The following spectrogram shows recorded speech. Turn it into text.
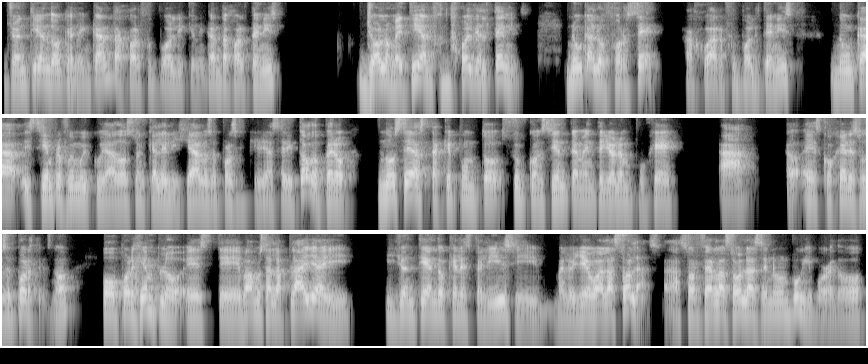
yo entiendo que le encanta jugar fútbol y que le encanta jugar tenis. Yo lo metí al fútbol y al tenis. Nunca lo forcé a jugar fútbol y tenis, nunca y siempre fui muy cuidadoso en que él eligiera los deportes que quería hacer y todo, pero no sé hasta qué punto subconscientemente yo lo empujé a, escoger esos deportes, ¿no? O por ejemplo, este, vamos a la playa y, y, yo entiendo que él es feliz y me lo llevo a las olas, a surfear las olas en un boogie board o,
